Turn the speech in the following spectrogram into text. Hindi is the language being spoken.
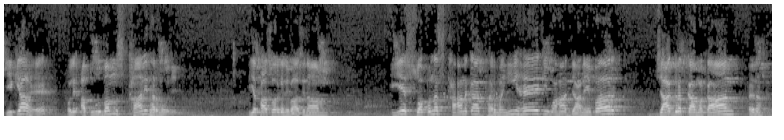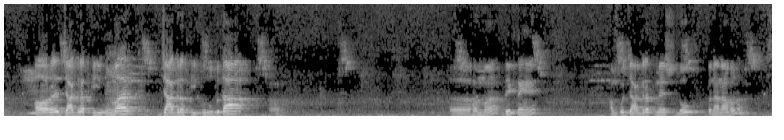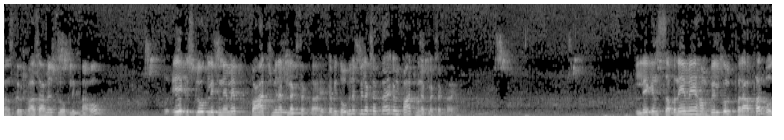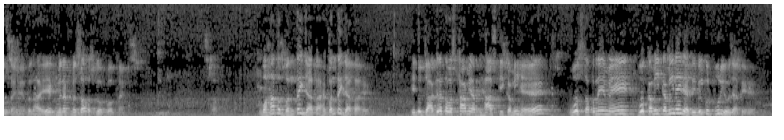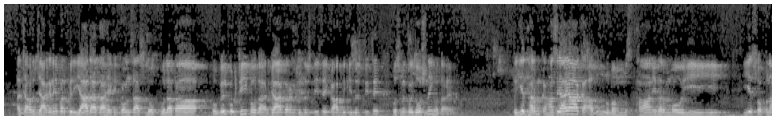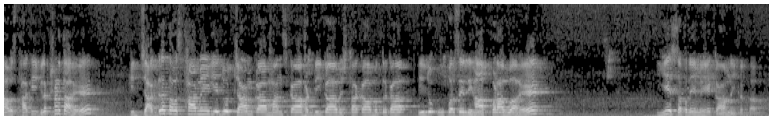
ये क्या है? बोले, अपूर्वम स्थानी धर्मो जी। यथा स्वर्ग निवासी नाम ये स्वप्न स्थान का धर्म ही है कि वहाँ जाने पर जागृत का मकान, है ना? और जागृत की उम्र जागृत की कुरूपता हम देखते हैं, हमको जागृत में श्लोक बनाना हो ना, संस्कृत भाषा में श्लोक लिखना हो तो एक श्लोक लिखने में पाँच मिनट लग सकता है। कभी दो मिनट भी लग सकता है, कभी पाँच मिनट लग सकता है। लेकिन सपने में हम बिल्कुल फराफर बोलते हैं। बोला, एक मिनट में सौ श्लोक बोलते हैं। वहाँ तो बनता ही जाता है, बनता ही जाता है। ये जो जागृत अवस्था में अभ्यास की कमी है, वो सपने में वो कमी कमी नहीं रहती, बिल्कुल पूरी हो जाती है। अच्छा और जागने पर फिर याद आता है कि कौन सा श्लोक बोला था तो बिल्कुल ठीक होता है। व्याकरण की दृष्टि से, काव्य की दृष्टि से, उसमें कोई दोष नहीं होता है। तो ये धर्म कहाँ से आया? का अपूर्वम स्थान धर्मो ही। ये स्वप्नावस्था की विलक्षणता है कि जागृत अवस्था में ये जो चाम का, मांस का, हड्डी का, विष्ठा का, मूत्र का, ये जो ऊपर से लिहाफ पड़ा हुआ है, ये सपने में काम नहीं करता।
